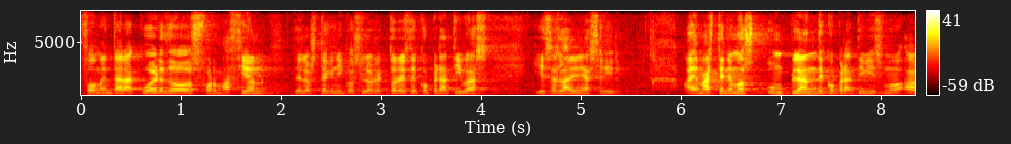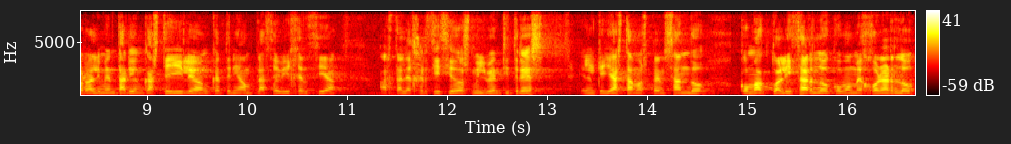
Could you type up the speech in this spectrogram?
fomentar acuerdos, formación de los técnicos y los rectores de cooperativas y esa es la línea a seguir. Además, tenemos un plan de cooperativismo agroalimentario en Castilla y León que tenía un plazo de vigencia hasta el ejercicio 2023, en el que ya estamos pensando cómo actualizarlo, cómo mejorarlo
